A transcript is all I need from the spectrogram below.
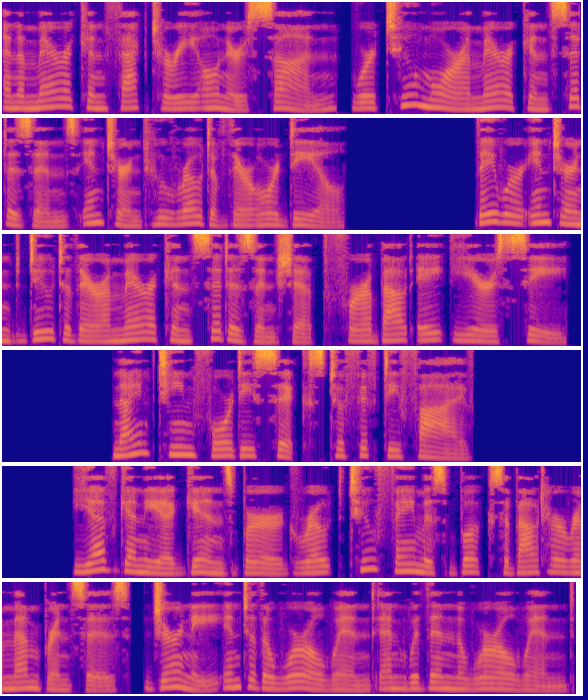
An American Factory Owner's Son, were two more American citizens interned who wrote of their ordeal. They were interned due to their American citizenship for about eight years c. 1946–55. Yevgenia Ginzburg wrote two famous books about her remembrances, Journey into the Whirlwind and Within the Whirlwind.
